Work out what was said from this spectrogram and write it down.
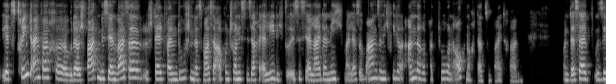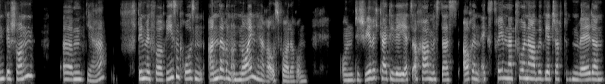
jetzt trinkt einfach äh, oder spart ein bisschen Wasser, stellt beim Duschen das Wasser ab und schon ist die Sache erledigt. So ist es ja leider nicht, weil ja so wahnsinnig viele andere Faktoren auch noch dazu beitragen. Und deshalb sind wir schon, ähm, ja, stehen wir vor riesengroßen anderen und neuen Herausforderungen. Und die Schwierigkeit, die wir jetzt auch haben, ist, dass auch in extrem naturnah bewirtschafteten Wäldern,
